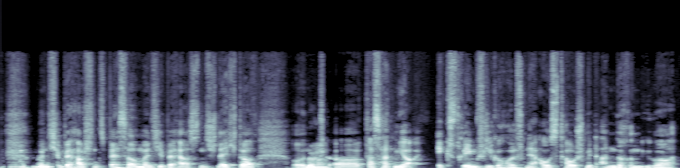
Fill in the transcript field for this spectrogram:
manche beherrschen es besser, manche beherrschen es schlechter. Und ja. äh, das hat mir extrem viel geholfen. Der Austausch mit anderen über,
